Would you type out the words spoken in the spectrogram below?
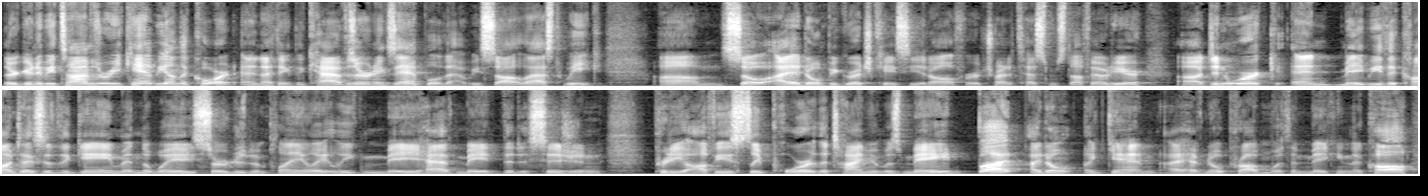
there are going to be times where he can't be on the court, and I think the Cavs are an example of that. We saw it last week. Um, so I don't begrudge Casey at all for trying to test some stuff out here. Uh, didn't work, and maybe the context of the game and the way Serge has been playing lately may have made the decision pretty obviously poor at the time it was made. But I don't, again, I have no problem with him making the call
